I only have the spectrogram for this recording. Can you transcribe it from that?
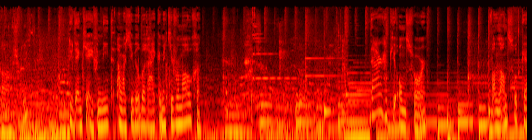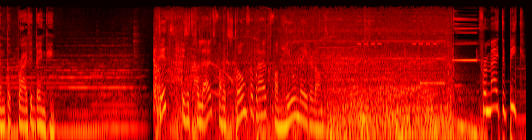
Oh, alsjeblieft. Nu denk je even niet aan wat je wil bereiken met je vermogen. Daar heb je ons voor. Van Landschot Kempen Private Banking. Dit is het geluid van het stroomverbruik van heel Nederland. Vermijd de piek.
